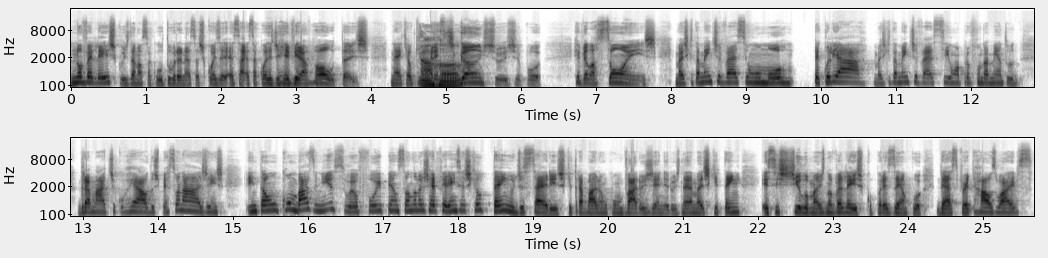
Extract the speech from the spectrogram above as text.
novelescos da nossa cultura, né? Essas coisas, essa, essa coisa de reviravoltas, né? Que é o que uhum. esses ganchos, tipo, revelações, mas que também tivesse um humor peculiar, mas que também tivesse um aprofundamento dramático real dos personagens. Então, com base nisso, eu fui pensando nas referências que eu tenho de séries que trabalham com vários gêneros, né? Mas que tem esse estilo mais novelesco. Por exemplo, Desperate Housewives,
